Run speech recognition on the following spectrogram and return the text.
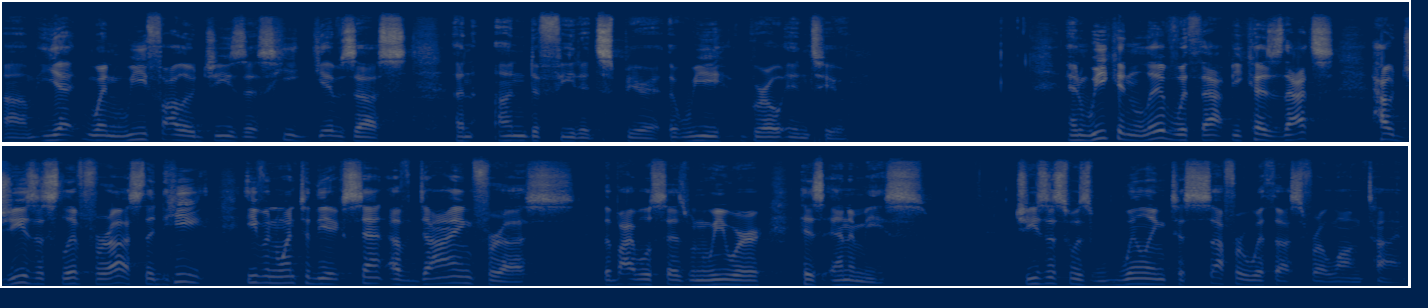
Um, yet, when we follow Jesus, he gives us an undefeated spirit that we grow into. And we can live with that because that's how Jesus lived for us, that he even went to the extent of dying for us, the Bible says, when we were his enemies. Jesus was willing to suffer with us for a long time,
